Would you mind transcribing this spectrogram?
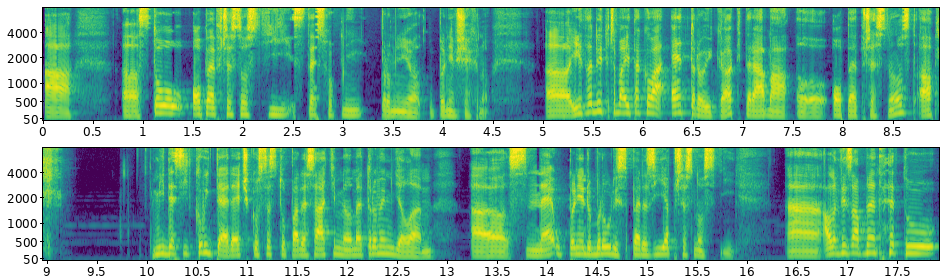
A s tou OP přesností jste schopni proměňovat úplně všechno. Je tady třeba i taková E3, která má OP přesnost a mít desítkový TD se 150 mm dělem s neúplně dobrou disperzí a přesností. ale vy zapnete tu,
